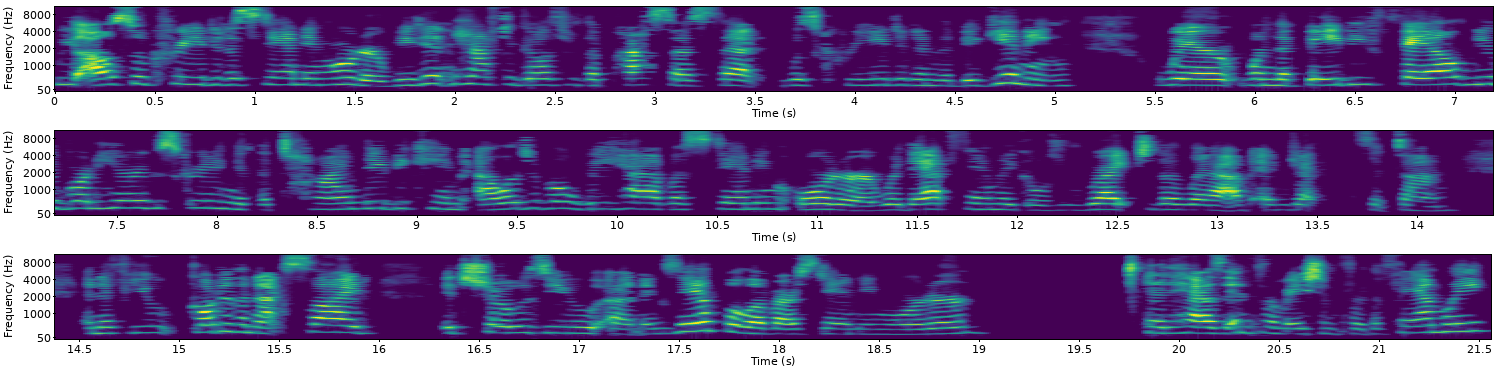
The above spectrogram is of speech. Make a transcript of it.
We also created a standing order. We didn't have to go through the process that was created in the beginning, where when the baby failed newborn hearing screening at the time they became eligible, we have a standing order where that family goes right to the lab and gets it done. And if you go to the next slide, it shows you an example of our standing order. It has information for the family.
